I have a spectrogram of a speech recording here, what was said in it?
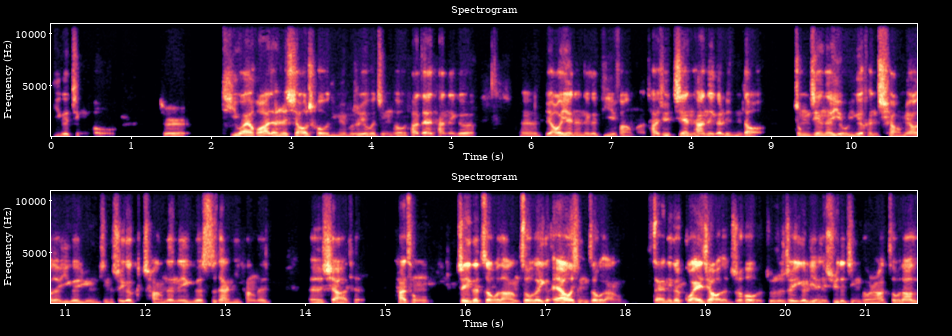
一个镜头，就是题外话，但是小丑里面不是有个镜头，他在他那个呃表演的那个地方嘛，他去见他那个领导。中间呢有一个很巧妙的一个运镜，是一个长的那个斯坦尼康的呃 shot，他从这个走廊走了一个 L 型走廊，在那个拐角的之后，就是这一个连续的镜头，然后走到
